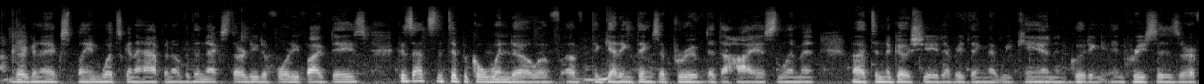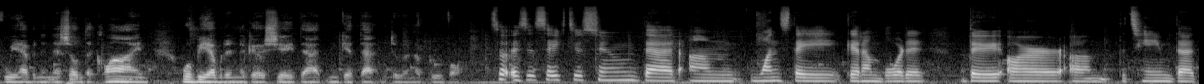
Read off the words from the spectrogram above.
Okay. They're going to explain what's going to happen over the next 30 to 45 days because that's the typical window of, of mm-hmm. getting things approved at the highest limit uh, to negotiate everything that we can, including increases or if we have an initial decline, we'll be able to negotiate that and get that into an approval. So is it safe to assume that um, once they get onboarded, they are um, the team that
